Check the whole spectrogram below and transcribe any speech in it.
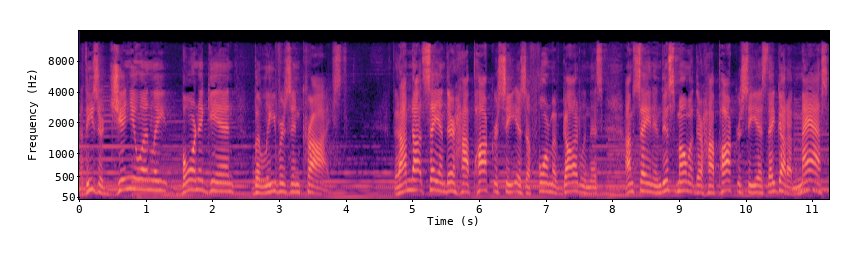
Now, these are genuinely born again believers in Christ. That I'm not saying their hypocrisy is a form of godliness. I'm saying in this moment, their hypocrisy is they've got a mask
